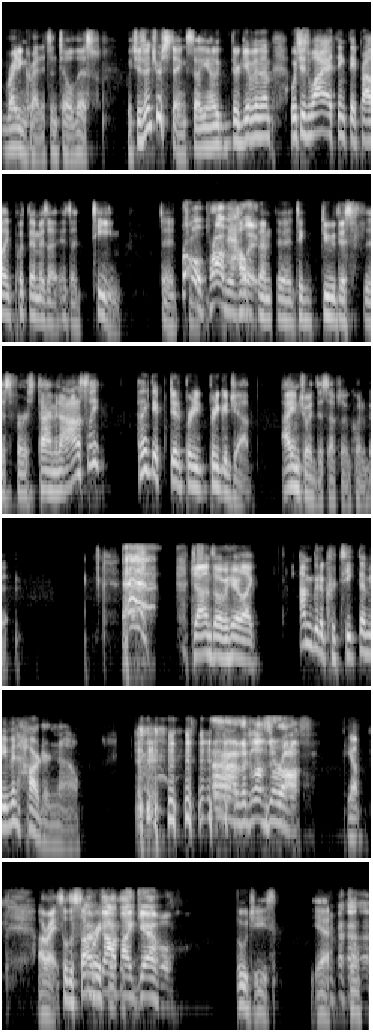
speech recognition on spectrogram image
writing credits until this, which is interesting. So you know they're giving them, which is why I think they probably put them as a as a team to, to probably. help them to to do this this first time. And honestly, I think they did a pretty pretty good job. I enjoyed this episode quite a bit. John's over here like, I'm gonna critique them even harder now. Ah, the gloves are off. Yep. All right. So the summary. I've got my gavel. Oh, geez. Yeah.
